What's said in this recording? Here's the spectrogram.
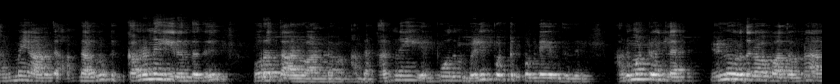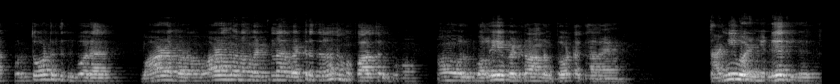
தன்மையானது அந்த அளவுக்கு கருணை இருந்தது புறத்தாழ்வாண்டம் அந்த கருணை எப்போதும் வெளிப்பட்டு கொண்டே இருந்தது. அது மட்டும் இல்ல இன்னொரு தடவை பார்த்தோம்னா ஒரு தோட்டத்துக்கு போறார். வாழை மரம் வாழை மரம் வெட்டினா வெட்டுறதெல்லாம் நம்ம பார்த்துருப்போம். அவன் ஒரு கொலையை வெட்டுறான் அந்த தோட்டக்காரன். தண்ணி வழிஞ்சுட்டே இருக்கு.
